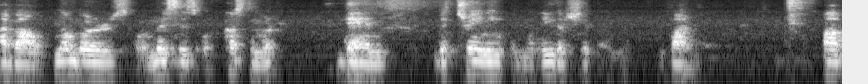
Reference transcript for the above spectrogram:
about numbers or misses or customer than the training and the leadership and the environment. Uh,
